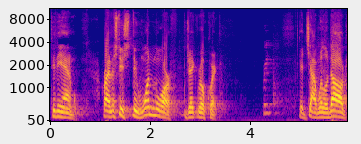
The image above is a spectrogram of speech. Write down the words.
to the animal. All right, let's just do one more, Jake, real quick. Good job, Willow Dog.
